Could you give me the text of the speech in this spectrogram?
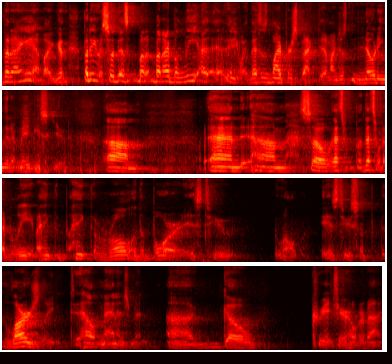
but I am. I, but anyway, so this, but, but I believe, uh, anyway, this is my perspective. I'm just noting that it may be skewed. Um, and um, so that's, that's what I believe. I think, the, I think the role of the board is to, well, is to largely to help management uh, go create shareholder value.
